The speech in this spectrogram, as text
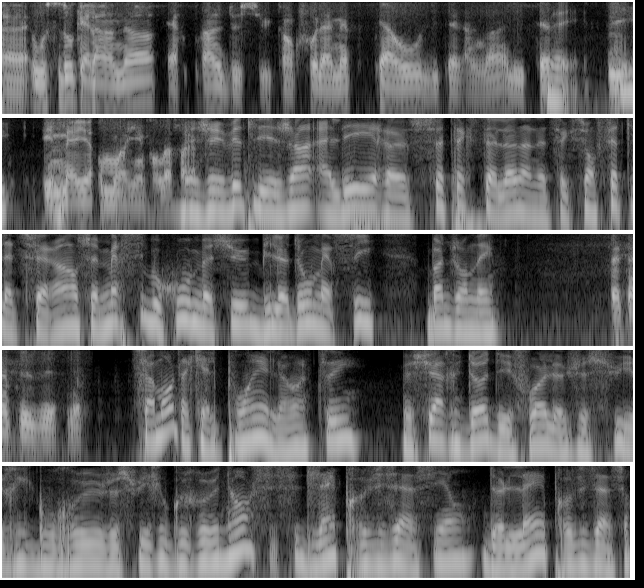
Euh, aussitôt qu'elle en a, elle reprend le dessus. Donc, il faut la mettre KO, littéralement. Les tests, les meilleurs moyens pour le faire. J'invite les gens à lire euh, ce texte-là dans notre section Faites la différence. Merci beaucoup, Monsieur Bilodeau. Merci. Bonne journée. C'est un plaisir. Ça montre à quel point, là, tu sais, Monsieur Arruda, des fois, je suis rigoureux, je suis rigoureux. Non, c'est de l'improvisation, de l'improvisation.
